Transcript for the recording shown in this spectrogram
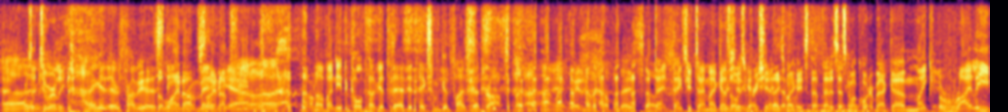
Uh, or is it too early? I think it, there's probably a The steam lineup, room, maybe. yeah, I don't know. I don't know if I need the cold tub yet today. I did take some good five set drops, but I, I might wait another couple days. So. Th- thanks for your time, Mike. As always, it, appreciate it. Thanks, Mike. Great stuff. That is Eskimo quarterback uh, Mike Reilly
